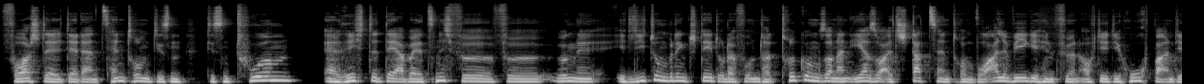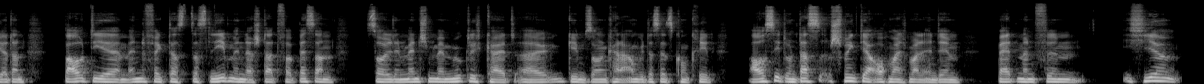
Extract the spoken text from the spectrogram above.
vorstellt, der da im Zentrum diesen, diesen Turm errichtet, der aber jetzt nicht für, für irgendeine Elite unbedingt steht oder für Unterdrückung, sondern eher so als Stadtzentrum, wo alle Wege hinführen, auch die, die Hochbahn, die er dann baut, die er im Endeffekt das, das Leben in der Stadt verbessern soll, den Menschen mehr Möglichkeit äh, geben sollen. Keine Ahnung, wie das jetzt konkret aussieht. Und das schwingt ja auch manchmal in dem Batman-Film hier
